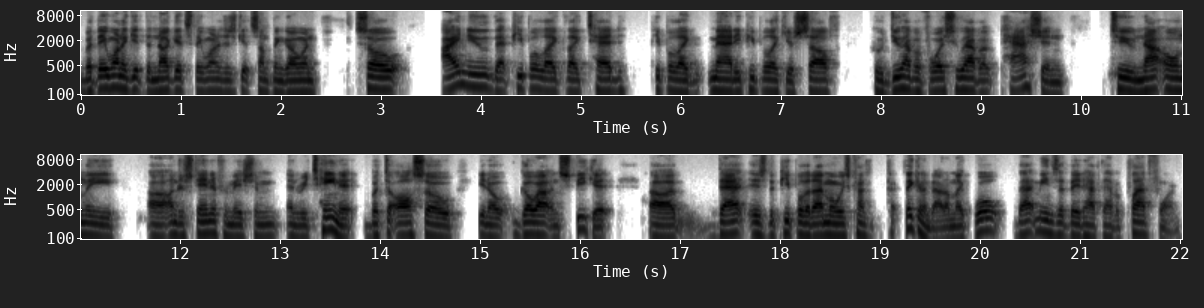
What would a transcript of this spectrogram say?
but they want to get the nuggets they want to just get something going. So i knew that people like like ted people like maddie people like yourself who do have a voice who have a passion to not only uh, understand information and retain it but to also you know go out and speak it uh, that is the people that i'm always kind of thinking about. I'm like well that means that they'd have to have a platform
